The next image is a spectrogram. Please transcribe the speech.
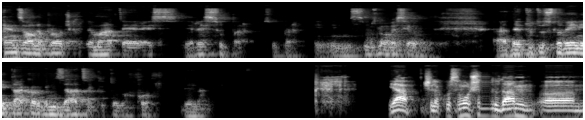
hands-on approach, ki ga imate, je res, je res super. super. In, in sem zelo vesel, uh, da je tudi v Sloveniji taka organizacija, ki to lahko dela. Ja, če lahko samo še dodam, um,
